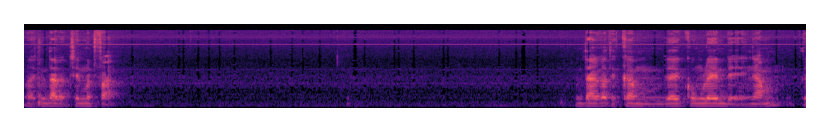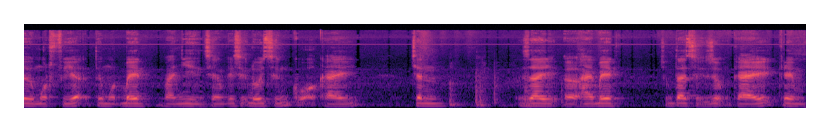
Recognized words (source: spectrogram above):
Và chúng ta đặt trên mặt phẳng. Chúng ta có thể cầm dây cung lên để ngắm từ một phía từ một bên và nhìn xem cái sự đối xứng của cái chân dây ở hai bên. Chúng ta sử dụng cái kềm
